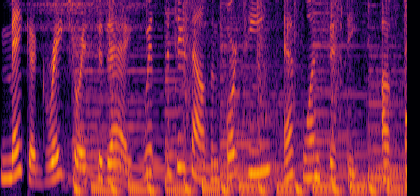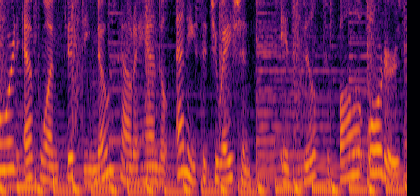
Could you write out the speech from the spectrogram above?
Make a great choice today with the 2014 F-150. A Ford F-150 knows how to handle any situation. It's built to follow orders,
